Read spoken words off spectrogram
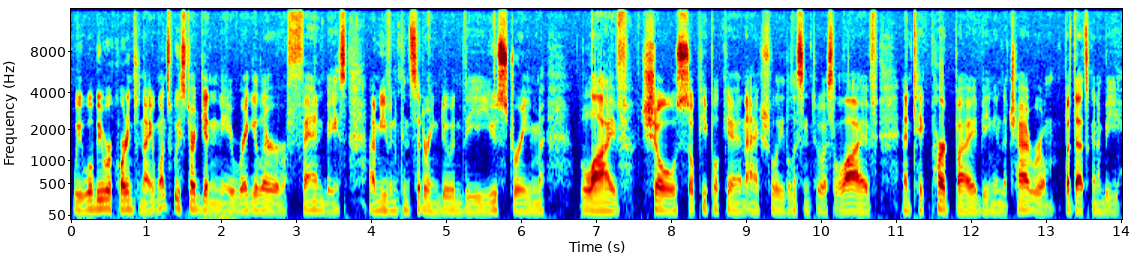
we will be recording tonight. Once we start getting a regular fan base, I'm even considering doing the UStream live shows so people can actually listen to us live and take part by being in the chat room. But that's going to be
